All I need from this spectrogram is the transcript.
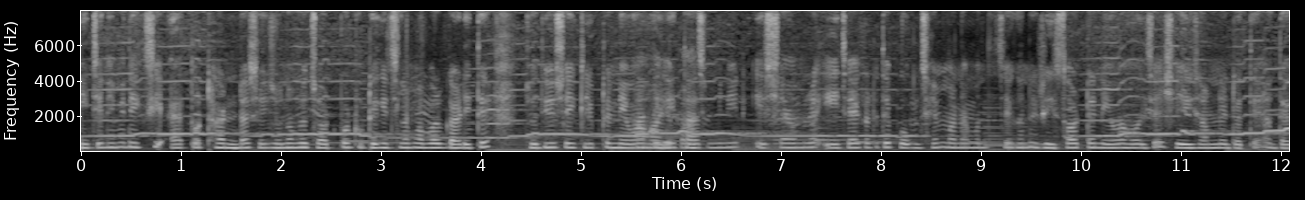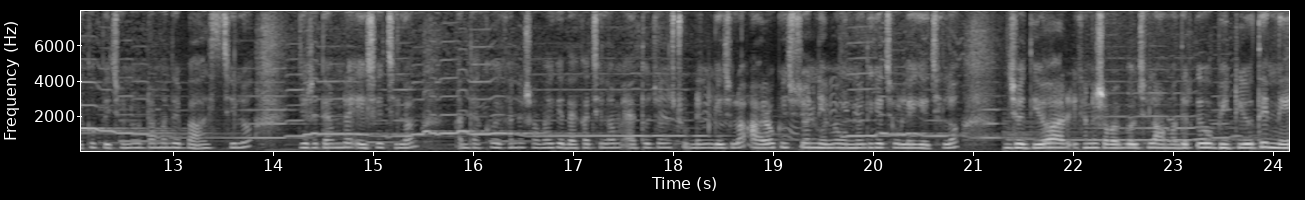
নিচে নেমে দেখছি এত ঠান্ডা সেই জন্য আমরা চটপট উঠে গেছিলাম আবার গাড়িতে। যদিও সেই ক্লিপটা নেওয়া হয়নি। পাঁচ মিনিট এসে আমরা এই জায়গাটাতে পৌঁছে মানে আমাদের যেখানে রিসর্টটা নেওয়া হয়েছে সেই সামনেটাতে। আর দেখো পেছনে ওটা আমাদের বাস ছিল যেটাতে আমরা এসেছিলাম। আর দেখো এখানে সবাইকে দেখাচ্ছিলাম এতজন স্টুডেন্ট গেছিল আরও কিছুজন নেমে অন্যদিকে চলে গেছিল। যদিও আর এখানে সবাই বলছিল আমাদেরকেও ভিডিওতে নে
